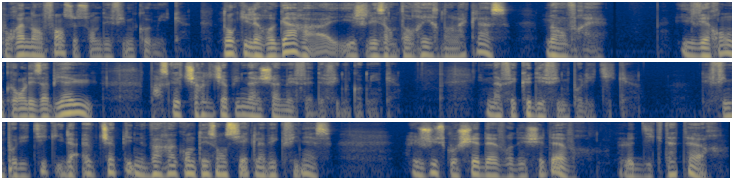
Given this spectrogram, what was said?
pour un enfant, ce sont des films comiques. Donc ils les regardent, et je les entends rire dans la classe, mais en vrai, ils verront qu'on les a bien eus, parce que Charlie Chaplin n'a jamais fait de films comiques. Il n'a fait que des films politiques. Les films politiques, il a, Chaplin va raconter son siècle avec finesse, jusqu'au chef-d'œuvre des chefs-d'œuvre, le dictateur.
